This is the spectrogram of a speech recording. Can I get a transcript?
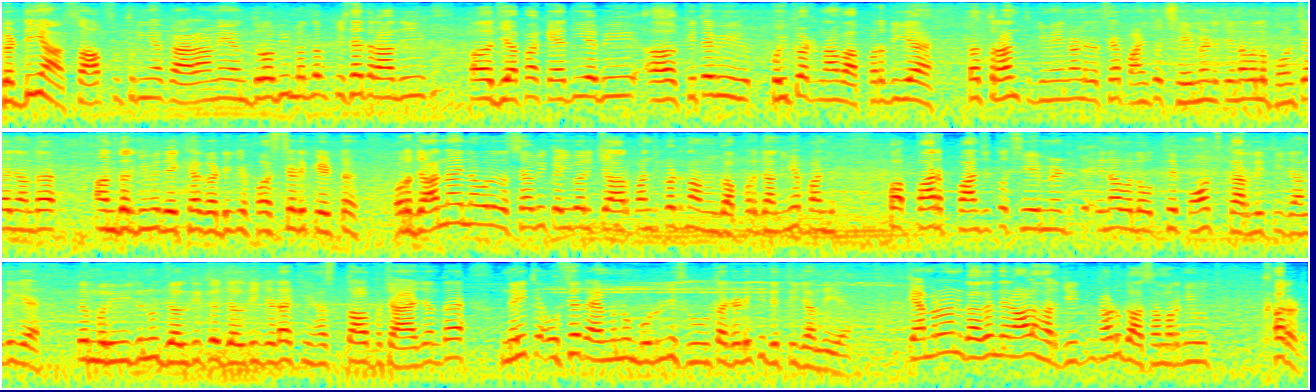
ਗੱਡੀਆਂ ਸਾਫ਼ ਸੁਥਰੀਆਂ ਕਾਰਾਂ ਨੇ, ਅੰਦਰੋਂ ਵੀ ਮਤਲਬ ਕਿਸੇ ਤਰ੍ਹਾਂ ਦੀ ਜੇ ਆਪਾਂ ਕਹਿ ਦਈਏ ਵੀ ਕਿਤੇ ਵੀ ਕੋਈ ਘਟਨਾ ਵਾਪਰਦੀ ਹੈ, ਤਾਂ ਤੁਰੰਤ ਜਿਵੇਂ ਇਹਨਾਂ ਨੇ ਦੱਸਿਆ 5 ਤੋਂ 6 ਮਿੰਟ 'ਚ ਇਹਨਾਂ ਵੱਲੋਂ ਪਹੁੰਚਿਆ ਜਾਂਦਾ ਅੰਦਰ ਜਿਵੇਂ ਦੇਖਿਆ ਗੱਡੀ 'ਚ ਫਸਟ ਏਡ ਕਿੱਟ ਔਰ ਰੋਜ਼ਾਨਾ ਇਹਨਾਂ ਵੱਲੋਂ ਦੱਸਿਆ ਵੀ ਕਈ ਵਾਰੀ 4-5 ਘਟਨਾਵਾਂ ਵਾਪਰ ਜਾਂਦੀਆਂ, ਪੰਜ ਪਰ 5 ਤੋਂ 6 ਮਿੰਟ 'ਚ ਇਹਨਾਂ ਵੱਲੋਂ ਉੱਥੇ ਪਹੁੰਚ ਕਰ ਲਿੱਤੀ ਜਾਂਦੀ ਹੈ ਤੇ ਮਰੀਜ਼ ਨੂੰ ਜਲਦੀ ਤੋਂ ਜਲਦੀ ਜਿਹੜਾ ਕਿ ਹਸਪਤਾਲ ਪਹੁੰਚਾਇਆ ਜਾਂਦਾ ਹੈ। ਨਹੀਂ ਤੇ ਉਸੇ ਟਾਈਮ ਨੂੰ ਮੁੱਢਲੀ ਸਹੂਲਤਾਂ ਜਿਹੜੀ ਕਿ ਦਿੱਤੀ ਜਾਂਦੀ ਹੈ। ਕੈਮਰਾਮੈਨ ਗਗਨ ਦੇ ਨਾਲ ਹਰਜੀਤ ਠਾੜੂ ਦਾਸ ਅਮਰ ਨਿਊਜ਼, ਖਰੜ।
